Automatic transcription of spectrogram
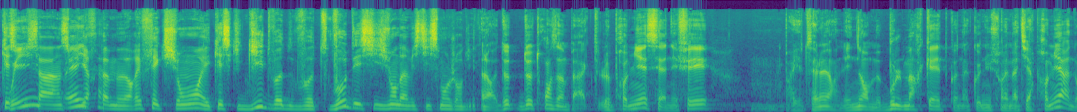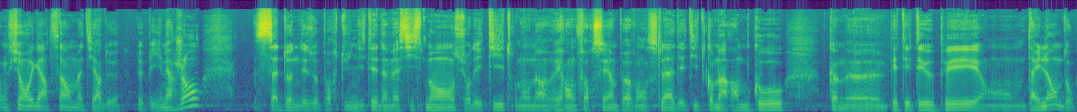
Qu'est-ce que ça inspire comme réflexion et qu'est-ce qui guide votre, vos décisions d'investissement aujourd'hui? Alors, deux, trois impacts. Le premier, c'est en effet, on parlait tout à l'heure, l'énorme bull market qu'on a connu sur les matières premières. Donc, si on regarde ça en matière de, pays émergents, ça donne des opportunités d'investissement sur des titres. On avait renforcé un peu avant cela des titres comme Aramco, comme euh, PTTEP en Thaïlande. Donc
